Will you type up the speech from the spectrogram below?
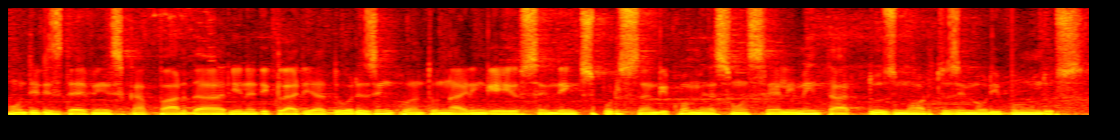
onde eles devem escapar da arena de gladiadores enquanto Nightingales sedentos por sangue começam a se alimentar dos mortos e moribundos.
